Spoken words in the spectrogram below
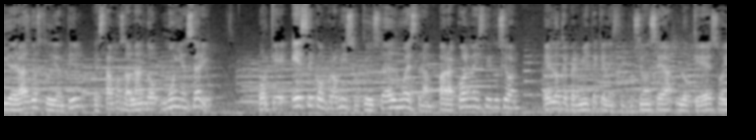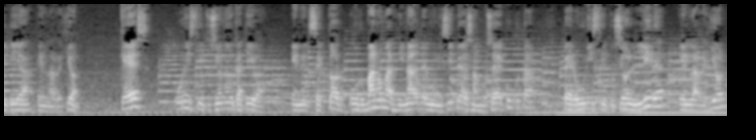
liderazgo estudiantil, estamos hablando muy en serio, porque ese compromiso que ustedes muestran para con la institución es lo que permite que la institución sea lo que es hoy día en la región que es una institución educativa en el sector urbano marginal del municipio de San José de Cúcuta, pero una institución líder en la región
